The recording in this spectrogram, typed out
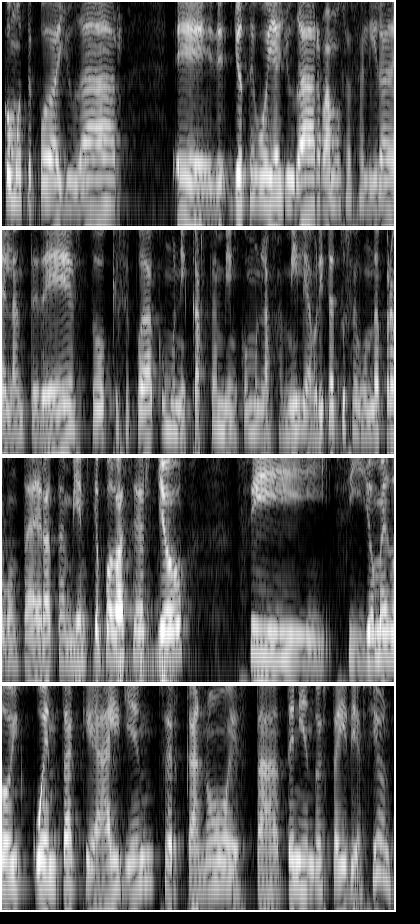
cómo te puedo ayudar, eh, yo te voy a ayudar, vamos a salir adelante de esto, que se pueda comunicar también como la familia. Ahorita tu segunda pregunta era también, ¿qué puedo hacer yo si, si yo me doy cuenta que alguien cercano está teniendo esta ideación?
